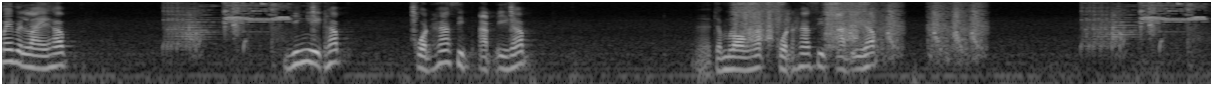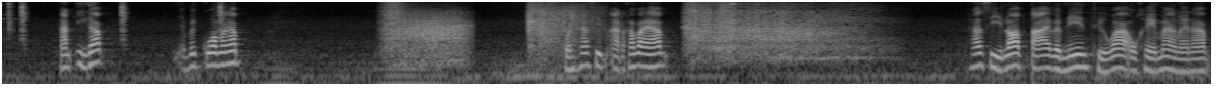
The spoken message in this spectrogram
ไม่เป็นไรครับ ยิงอีกครับ กด 50 อัดอีกครับจำลองครับกด 50 อัดอีกครับ อัดอีกครับ อย่าไปกลัวมันครับ กด 50 อัดเข้าไปครับ ถ้าสี่รอบตายแบบนี้ถือว่าโอเคมากเลยนะครับ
